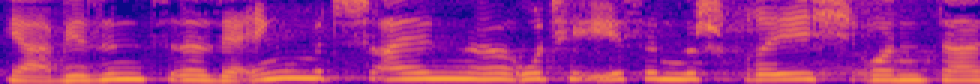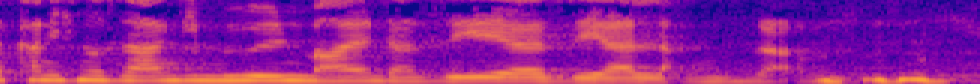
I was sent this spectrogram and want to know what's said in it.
Ja, wir sind äh, sehr eng mit allen OTEs im Gespräch und da kann ich nur sagen, die Mühlen malen da sehr, sehr langsam.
